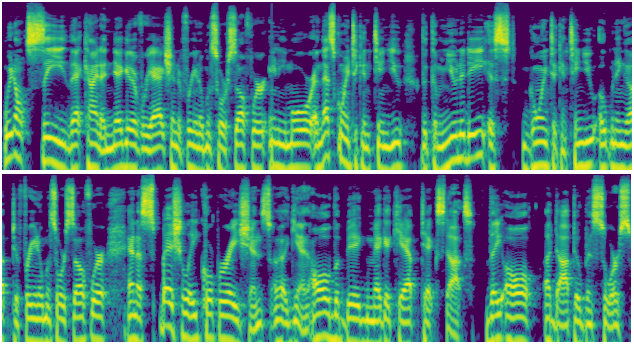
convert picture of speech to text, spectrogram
We don't see that kind of negative reaction to free and open source software anymore. And that's going to continue the community is going to continue opening up to free and open source software, and especially corporations. Uh, again, all the big mega cap tech stocks, they all adopt open source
